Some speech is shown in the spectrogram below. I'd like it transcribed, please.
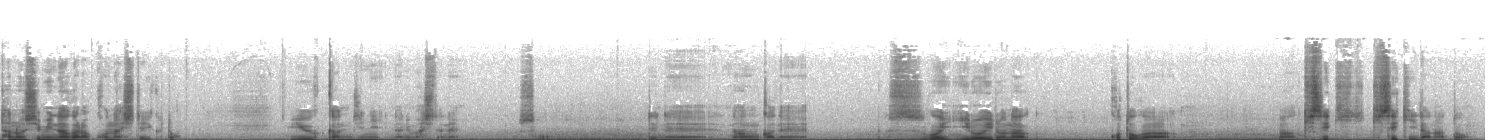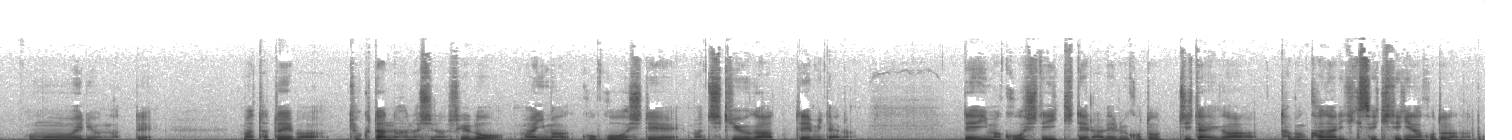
楽しみながらこなしていくと。いう感じになりましたね。そう。でねなんかねすごいいろいろなことがまあ奇跡奇跡だなと思えるようになってまあ例えば極端な話なんですけど、まあ、今ここをして、まあ、地球があってみたいな。で今こうして生きてられること自体が多分かなり奇跡的なことだなと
